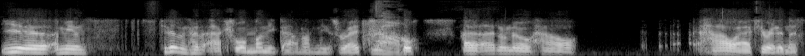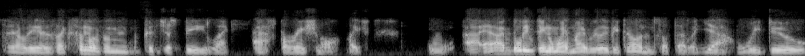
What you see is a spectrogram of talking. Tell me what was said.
Yeah, I mean, he doesn't have actual money down on these, right? No. So I, I don't know how how accurate it necessarily is. Like some of them could just be like aspirational. Like I, I believe Dana White might really be telling himself that, like, yeah, we do.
